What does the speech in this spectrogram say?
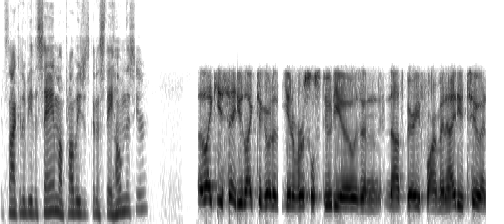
it's not going to be the same. I'm probably just going to stay home this year. Like you said, you like to go to Universal Studios and Knott's Berry Farm, and I do too. And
